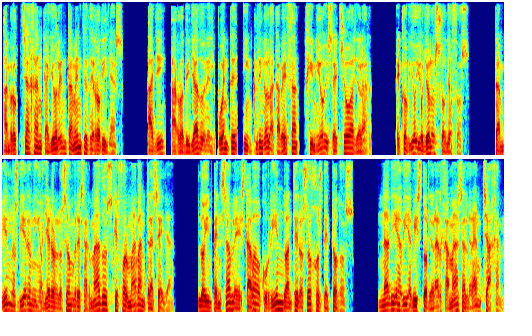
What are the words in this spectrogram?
Ambrok Chahan cayó lentamente de rodillas. Allí, arrodillado en el puente, inclinó la cabeza, gimió y se echó a llorar. Eco vio y oyó los sollozos. También los vieron y oyeron los hombres armados que formaban tras ella. Lo impensable estaba ocurriendo ante los ojos de todos. Nadie había visto llorar jamás al gran Chahan.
